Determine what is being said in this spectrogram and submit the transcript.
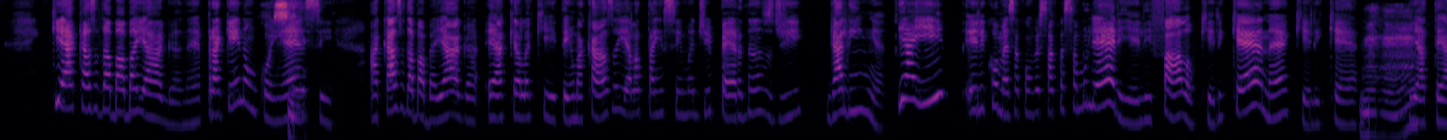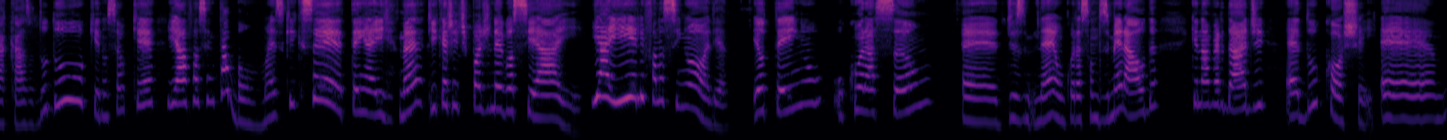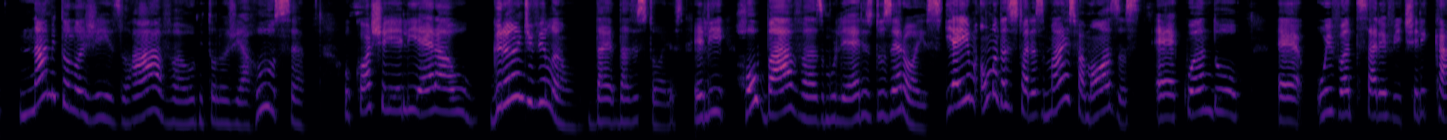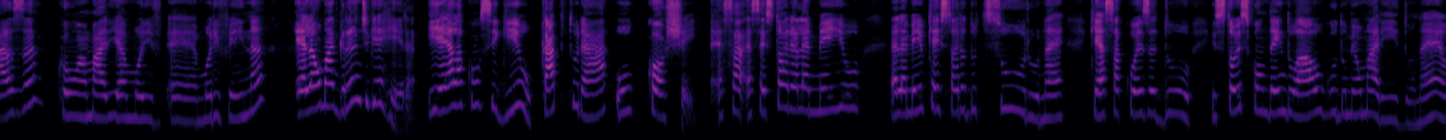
que é a casa da Baba Yaga, né? Para quem não conhece, Sim. a casa da Baba Yaga é aquela que tem uma casa e ela tá em cima de pernas de galinha. E aí ele começa a conversar com essa mulher e ele fala o que ele quer, né? Que ele quer uhum. ir até a casa do Duque, não sei o quê. E ela fala assim: tá bom, mas o que, que você tem aí, né? O que, que a gente pode negociar aí? E aí ele fala assim: olha, eu tenho o coração é, de, né, um coração de esmeralda, que na verdade é do Koshei. É, na mitologia eslava ou mitologia russa, o Koshei ele era o grande vilão da, das histórias. Ele roubava as mulheres dos heróis. E aí, uma das histórias mais famosas é quando é, o Ivan Tsarevich ele casa com a Maria Moriv é, Morivina ela é uma grande guerreira e ela conseguiu capturar o Koshei. Essa, essa história ela é meio ela é meio que a história do Tsuru, né? Que é essa coisa do estou escondendo algo do meu marido, né?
